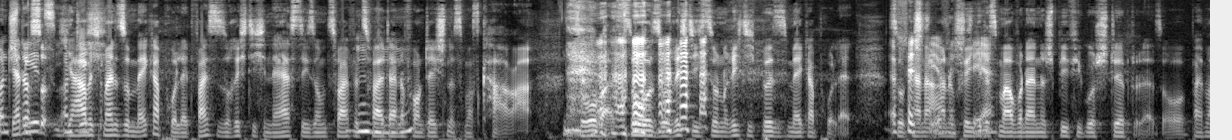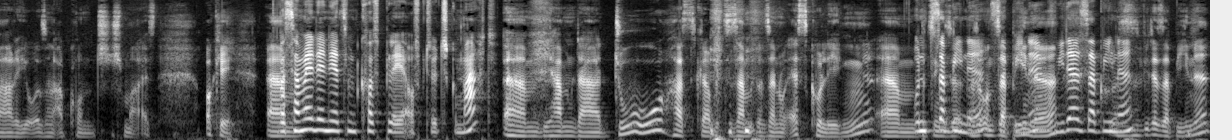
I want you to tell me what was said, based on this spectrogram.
und ja, spielst. So, ja, aber ich meine so Make-up-Roulette, weißt du, so richtig nasty, so im Zweifelsfall mhm. deine Foundation ist Mascara. Sowas, so, so richtig, so ein richtig böses Make-up-Roulette. So, verstehe, keine Ahnung, verstehe. für jedes Mal, wo deine Spielfigur stirbt oder so, bei Mario so einen Abgrund schmeißt. Okay. Ähm, Was haben wir denn jetzt mit Cosplay auf Twitch gemacht? Ähm, wir haben da, du hast, glaube ich, zusammen mit unseren US-Kollegen ähm, und Sabine. Also und Sabine, Sabine. Wieder Sabine. Wieder Sabine.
